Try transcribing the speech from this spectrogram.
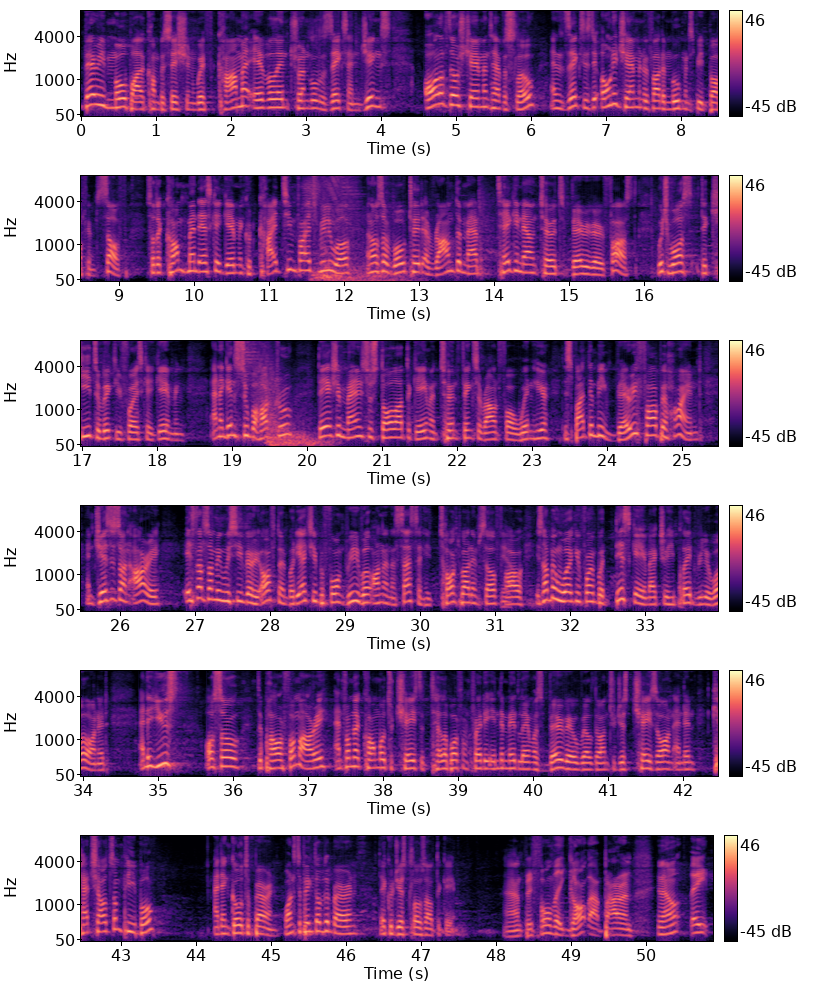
very mobile composition with Karma, Evelynn, Trundle, Ziggs, and Jinx all of those champions have a slow, and Ziggs is the only champion without a movement speed buff himself. So the comp meant SK Gaming could kite team fights really well and also rotate around the map, taking down turrets very, very fast, which was the key to victory for SK Gaming. And against Super Hot Crew, they actually managed to stall out the game and turn things around for a win here, despite them being very far behind. And Jesiz on Ahri it's not something we see very often, but he actually performed really well on an assassin. He talked about himself yeah. how it's not been working for him, but this game actually he played really well on it. And he used also the power from Ahri and from that combo to chase the teleport from Freddy in the mid lane was very, very well done to just chase on and then catch out some people and then go to Baron. Once they picked up the Baron, they could just close out the game. And before they got that Baron, you know, they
